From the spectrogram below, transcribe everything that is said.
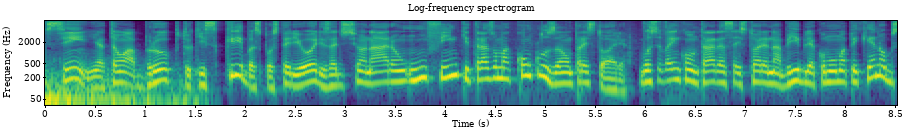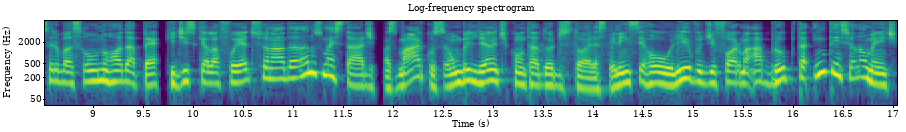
Sim, é tão abrupto que escribas posteriores adicionaram um fim que traz uma conclusão para a história. Você vai encontrar essa história na Bíblia como uma pequena observação no rodapé que diz que ela foi adicionada anos mais tarde. Mas Marcos é um brilhante contador de histórias. Ele encerrou o livro de forma abrupta intencionalmente.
